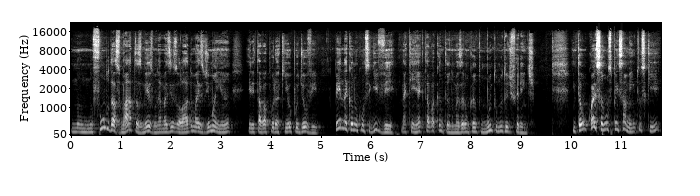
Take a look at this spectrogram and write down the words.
no, no fundo das matas mesmo, né, mais isolado, mas de manhã ele estava por aqui eu pude ouvir. Pena que eu não consegui ver né, quem é que estava cantando, mas era um canto muito, muito diferente. Então, quais são os pensamentos que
